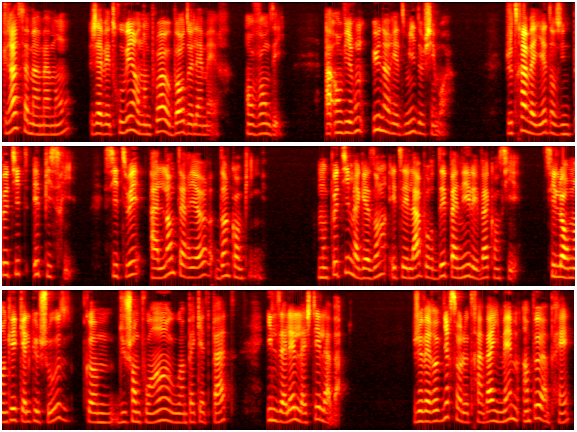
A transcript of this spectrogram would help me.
Grâce à ma maman, j'avais trouvé un emploi au bord de la mer, en Vendée, à environ une heure et demie de chez moi. Je travaillais dans une petite épicerie, située à l'intérieur d'un camping. Mon petit magasin était là pour dépanner les vacanciers. S'il leur manquait quelque chose, comme du shampoing ou un paquet de pâtes, ils allaient l'acheter là-bas. Je vais revenir sur le travail même un peu après,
